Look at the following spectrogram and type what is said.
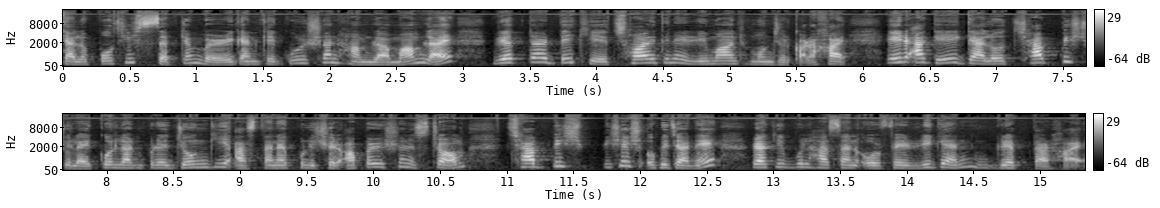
গেল পঁচিশ সেপ্টেম্বর রিগানকে গুলশান হামলা মামলায় গ্রেপ্তার দেখিয়ে ছয় দিনের রিমান্ড মঞ্জুর করা হয়। এর আগে গেল ছাব্বিশ জুলাই কল্যাণপুরের জঙ্গি আস্তানায় পুলিশের অপারেশন স্ট্রম ছাব্বিশ বিশেষ অভিযানে রাকিবুল হাসান ওরফে রিগেন গ্রেপ্তার হয়।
